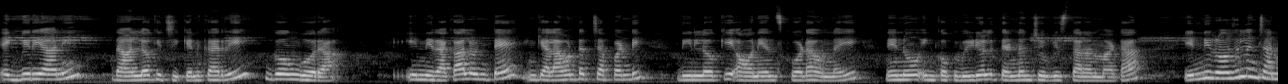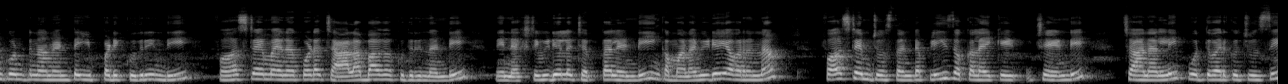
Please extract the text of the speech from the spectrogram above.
ఎగ్ బిర్యానీ దానిలోకి చికెన్ కర్రీ గోంగూర. ఇన్ని రకాలు ఉంటే ఇంకెలా ఉంటుంది చెప్పండి? దీనిలోకి ఆనియన్స్ కూడా ఉన్నాయి. నేను ఇంకొక వీడియోలో తినడం చూపిస్తానమాట ఎన్ని రోజుల నుంచి అనుకుంటున్నానంటే ఇప్పటికి కుదిరింది. ఫస్ట్ టైం అయినా కూడా చాలా బాగా కుదిరిందండి. నేను నెక్స్ట్ వీడియోలో చెప్తాలండి. ఇంకా మన వీడియో ఎవరన్నా ఫస్ట్ టైం చూస్తుంటే ప్లీజ్ ఒక లైక్ చేయండి. ఛానల్ని పూర్తి వరకు చూసి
